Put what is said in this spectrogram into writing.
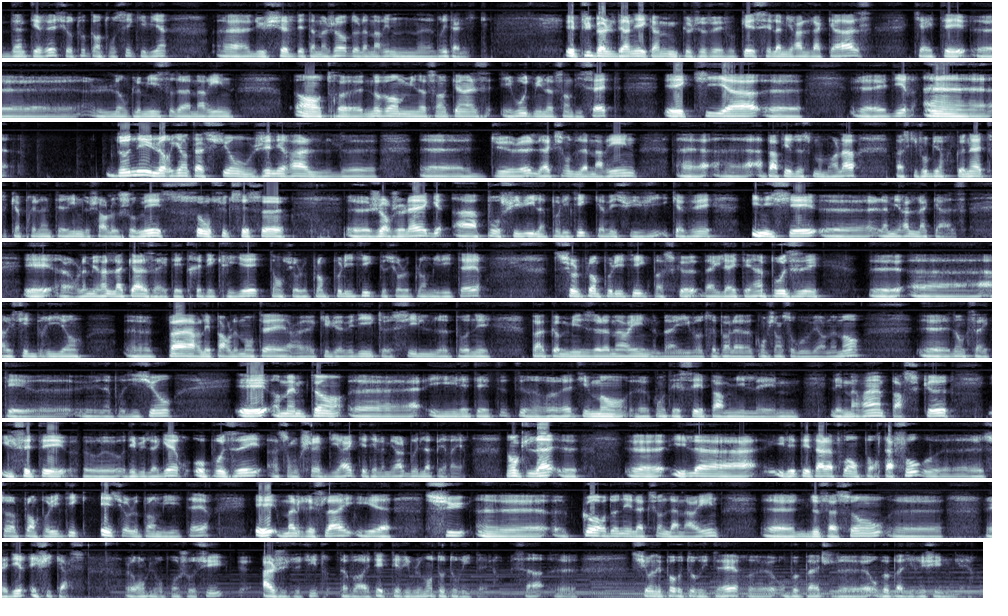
d'intérêt, surtout quand on sait qu'il vient du chef d'état-major de la marine britannique. Et puis ben, le dernier quand même que je vais évoquer, c'est l'amiral Lacaze, qui a été donc le ministre de la marine entre novembre 1915 et août 1917 et qui a, euh, dire, un, donné l'orientation générale de, euh, l'action de la marine euh, à partir de ce moment-là, parce qu'il faut bien reconnaître qu'après l'intérim de Charles Chaumet, son successeur euh, Georges Legge a poursuivi la politique qu'avait suivi, qu'avait initié euh, l'amiral Lacaze. Et alors l'amiral Lacaze a été très décrié, tant sur le plan politique que sur le plan militaire sur le plan politique parce que ben, il a été imposé euh, à Aristide Briand euh, par les parlementaires qui lui avaient dit que s'il ne prenait pas comme ministre de la Marine, ben, il voterait pas la confiance au gouvernement. donc ça a été une imposition. Et en même temps, euh, il était relativement euh, contesté parmi les, marins parce que il s'était, euh, au début de la guerre, opposé à son chef direct, qui était l'amiral Boué de la. Donc là, il, était à la fois en porte-à-faux sur le plan politique et sur le plan militaire, et malgré cela, il a su coordonner l'action de la marine de façon, j'allais dire, efficace. Alors on lui reproche aussi, à juste titre, d'avoir été terriblement autoritaire. Mais ça, euh, si on n'est pas autoritaire, euh, on être, on peut pas diriger une guerre.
